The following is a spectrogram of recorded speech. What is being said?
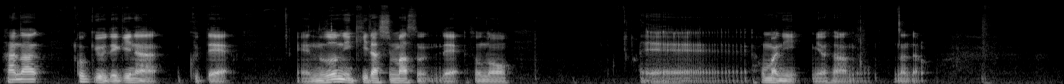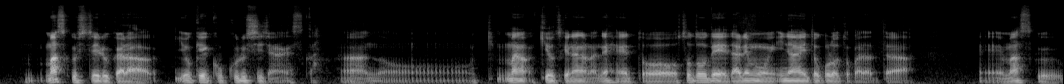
鼻呼吸できなくて、えー、喉に気出しますんで、その、えー、ほんまに皆さん、あの、なんだろう、マスクしてるから余計こう苦しいじゃないですか。あのまあ気をつけながらね、えっ、ー、と、外で誰もいないところとかだったら、えー、マスク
